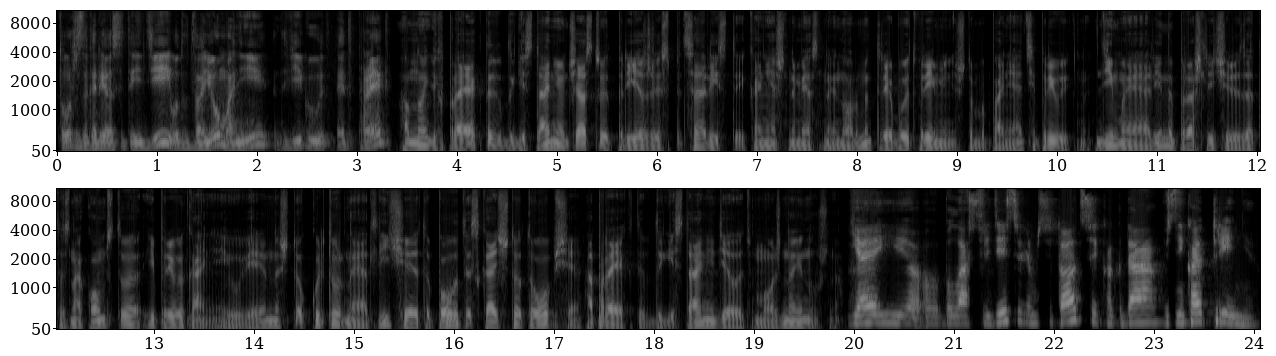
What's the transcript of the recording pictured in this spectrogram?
тоже загорелась этой идеей, и вот вдвоем они двигают этот проект. Во многих проектах в Дагестане участвуют приезжие специалисты, и, конечно, местные нормы требуют времени, чтобы понять и привыкнуть привыкнуть. Дима и Алина прошли через это знакомство и привыкание и уверены, что культурные отличия — это повод искать что-то общее, а проекты в Дагестане делать можно и нужно. Я и э, была свидетелем ситуации, когда возникают трения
